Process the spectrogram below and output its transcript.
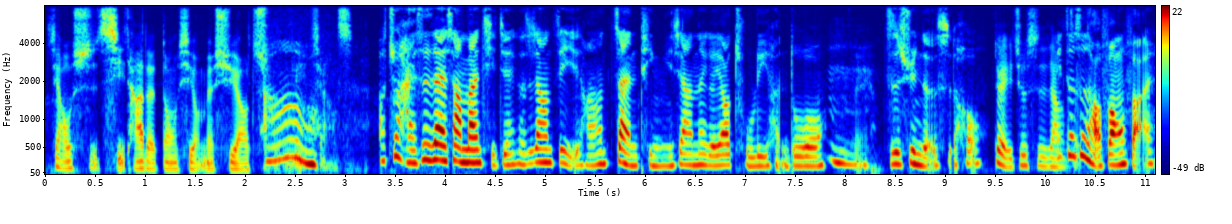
教室其他的东西有没有需要处理，这样子。啊，就还是在上班期间，可是让自己好像暂停一下那个要处理很多嗯。资讯的时候，对，就是让、欸、这是好方法哎，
